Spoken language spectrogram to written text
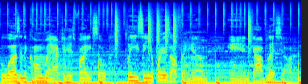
who was in a coma after his fight. So please send your prayers out for him. And God bless y'all.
